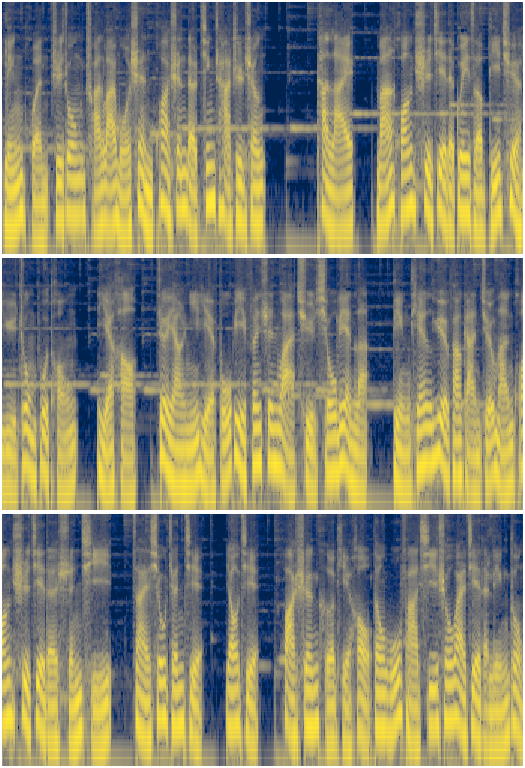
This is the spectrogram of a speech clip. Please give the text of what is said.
灵魂之中传来魔圣化身的惊诧之声。看来蛮荒世界的规则的确与众不同。也好。这样你也不必分身外去修炼了。顶天越发感觉蛮荒世界的神奇，在修真界、妖界，化身合体后都无法吸收外界的灵动。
